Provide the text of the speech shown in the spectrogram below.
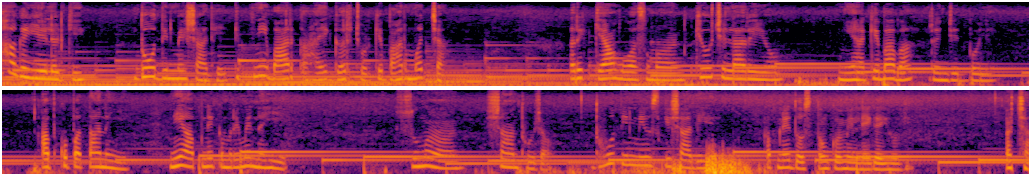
कहा गई ये लड़की? दो दिन में शादी। कितनी बार कहा है घर छोड़ के बाहर मत जा। अरे क्या हुआ सुमन? क्यों चिल्ला रही हो? नेहा के बाबा, रंजीत बोले। आपको पता नहीं है, नेहा अपने कमरे में नहीं है। सुमन, शांत हो जाओ। दो दिन में उसकी शादी है। अपने दोस्तों को मिलने गई होगी। अच्छा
